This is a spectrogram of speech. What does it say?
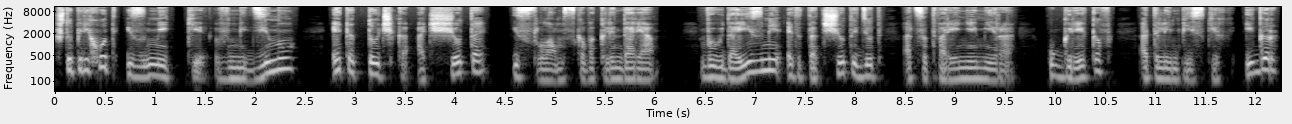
что переход из Мекки в Медину – это точка отсчета исламского календаря. В иудаизме этот отсчет идет от сотворения мира, у греков – от Олимпийских игр,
